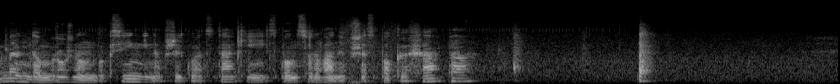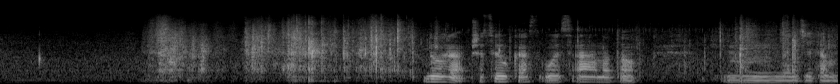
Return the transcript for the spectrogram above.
Będą różne unboxingi, na przykład taki sponsorowany przez Pokehapa. Duża przesyłka z USA, no to mm, będzie tam.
